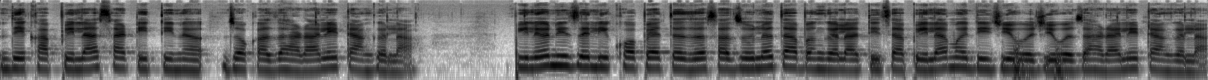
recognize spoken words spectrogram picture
देखा पिलासाठी तिनं झोका झाडाले टांगला. पिलं निजली खोप्यात जसा झुलता बंगला तिचा पिलामध्ये जीव जीव झाडाले टांगला.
